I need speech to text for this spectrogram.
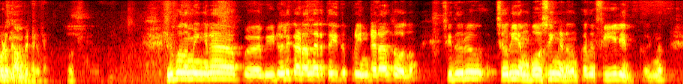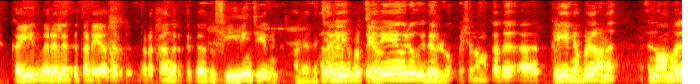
കൊടുക്കാൻ പറ്റും. ഓക്കെ ഇതിപ്പോ നമ്മ ഇങ്ങനെ വീഡിയോയിൽ കാണാൻ നേരത്തെ ഇത് പ്രിന്റഡ് ആണെന്ന് തോന്നും പക്ഷെ ഇതൊരു ചെറിയ എംബോസിങ് ആണ്. നമുക്കത് ഫീൽ ചെയ്യും. കൈ വിരലൊക്കെ തടയാൻ നേരത്ത് നടക്കാൻ നേരത്തൊക്കെ അത് ഫീലിംഗ് ചെയ്യുന്നുണ്ട്. അതെ ചെറിയ ഒരു ഇതേ ഉള്ളൂ. പക്ഷെ നമുക്കത് ക്ലീനബിൾ ആണ്. നോർമൽ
